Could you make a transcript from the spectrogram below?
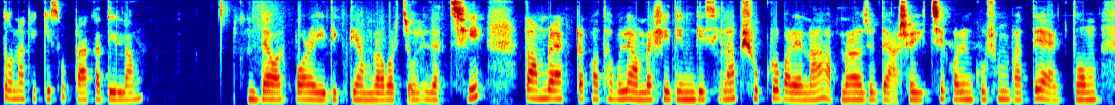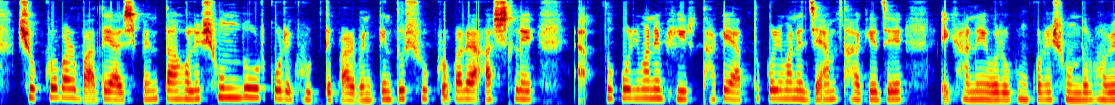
তো ওনাকে কিছু টাকা দিলাম। দেওয়ার পরে এই দিক দিয়ে আমরা আবার চলে যাচ্ছি। তো আমরা একটা কথা বলে, আমরা সেদিন গেছিলাম, শুক্রবারে না, আপনারা যদি আসার ইচ্ছে করেন কুসুম ভাতে, একদম শুক্রবার বাদে আসবেন, তাহলে সুন্দর করে ঘুরতে পারবেন। কিন্তু শুক্রবারে আসলে এত পরিমাণে ভিড় থাকে, এত পরিমাণে জ্যাম থাকে যে এখানে ওরকম করে সুন্দরভাবে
